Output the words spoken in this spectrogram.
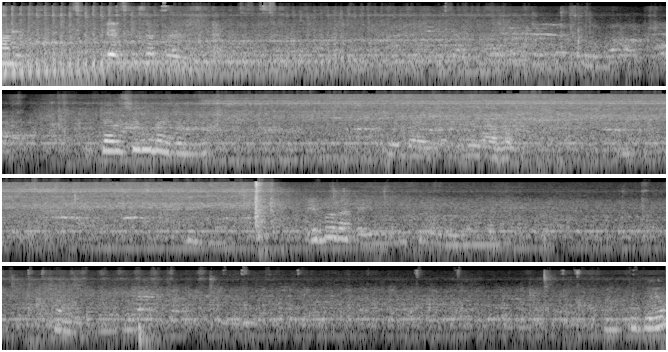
आणि आहे, ते झालं. हे बघा. किती आहे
